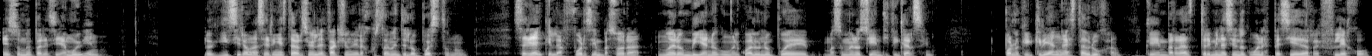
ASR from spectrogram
eso me parecía muy bien. Lo que quisieron hacer en esta versión de live action era justamente lo opuesto, ¿no? Sabían que la fuerza invasora no era un villano con el cual uno puede más o menos identificarse, por lo que crean a esta bruja, que en verdad termina siendo como una especie de reflejo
